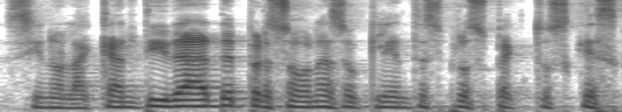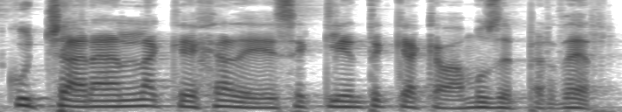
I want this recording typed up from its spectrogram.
sino la cantidad de personas o clientes prospectos que escucharán la queja de ese cliente que acabamos de perder.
